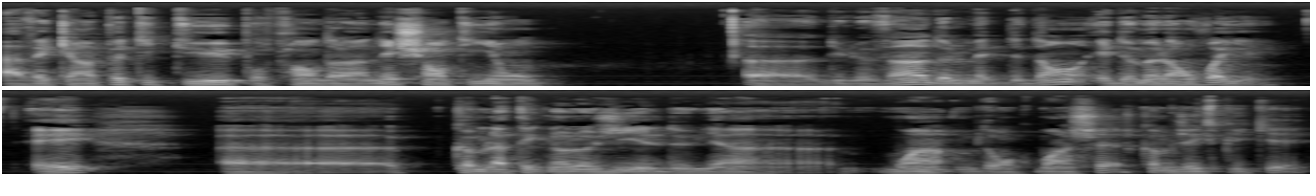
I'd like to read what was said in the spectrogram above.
avec un petit tube pour prendre un échantillon euh, du levain, de le mettre dedans et de me l'envoyer. Et euh, comme la technologie devient moins donc moins chère, comme j'ai expliqué,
